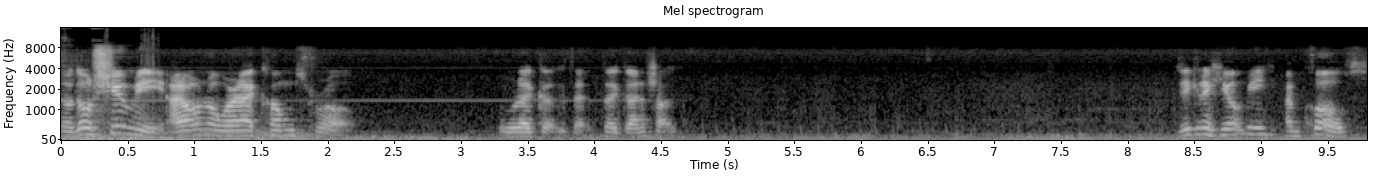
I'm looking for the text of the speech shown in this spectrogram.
No, don't shoot me. I don't know where that comes from. Where that, that, the gunshot. Is he gonna heal me? I'm close.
